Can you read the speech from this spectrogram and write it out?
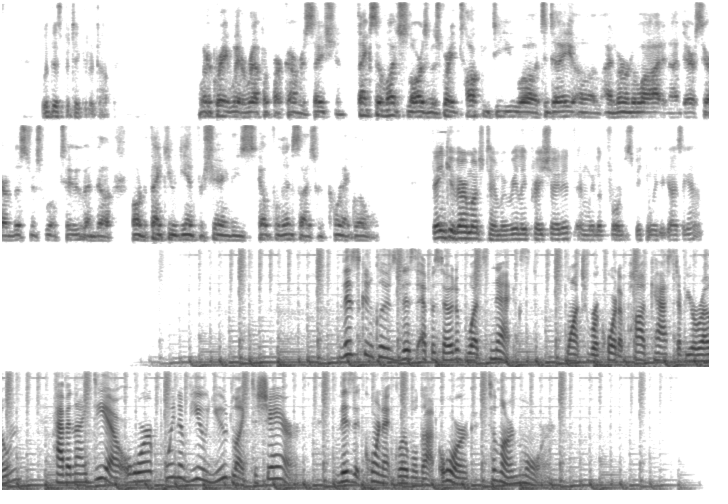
with this particular topic. What a great way to wrap up our conversation. Thanks so much, Lars. It was great talking to you uh, today. Uh, I learned a lot, and I dare say our listeners will too. And uh, I want to thank you again for sharing these helpful insights with CoreNet Global. Thank you very much, Tim. We really appreciate it, and we look forward to speaking with you guys again. This concludes this episode of What's Next. Want to record a podcast of your own? Have an idea or point of view you'd like to share? Visit corenetglobal.org to learn more.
